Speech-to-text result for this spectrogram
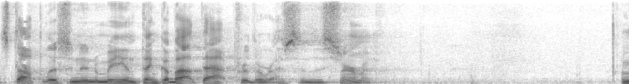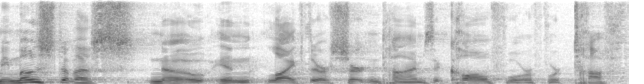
stop listening to me and think about that for the rest of the sermon. I mean, most of us know in life there are certain times that call for, for tough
